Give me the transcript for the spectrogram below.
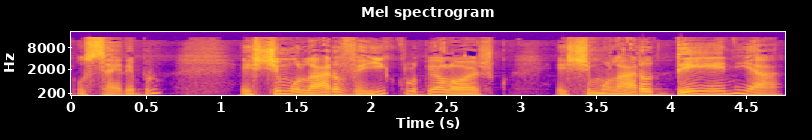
o cérebro, estimular o veículo biológico, estimular o DNA,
